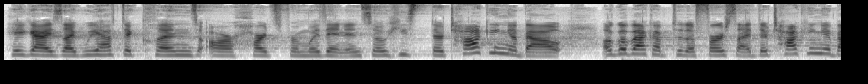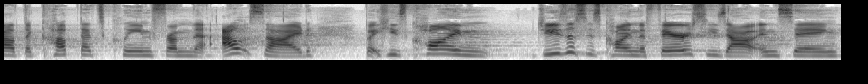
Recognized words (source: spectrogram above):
hey guys, like we have to cleanse our hearts from within. And so he's, they're talking about, I'll go back up to the first slide. They're talking about the cup that's clean from the outside, but he's calling Jesus is calling the Pharisees out and saying,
